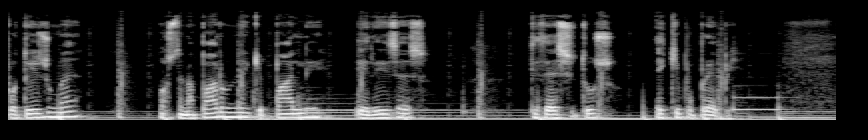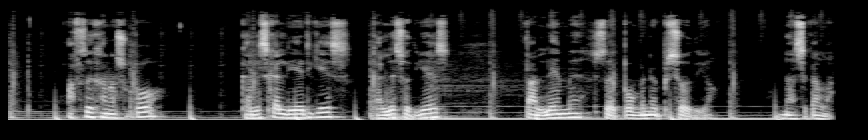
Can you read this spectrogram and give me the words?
ποτίζουμε ώστε να πάρουν και πάλι οι ρίζες τη θέση τους εκεί που πρέπει. Αυτό είχα να σου πω. Καλές καλλιέργειες, καλές οδιές. Τα λέμε στο επόμενο επεισόδιο. Να σε καλά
